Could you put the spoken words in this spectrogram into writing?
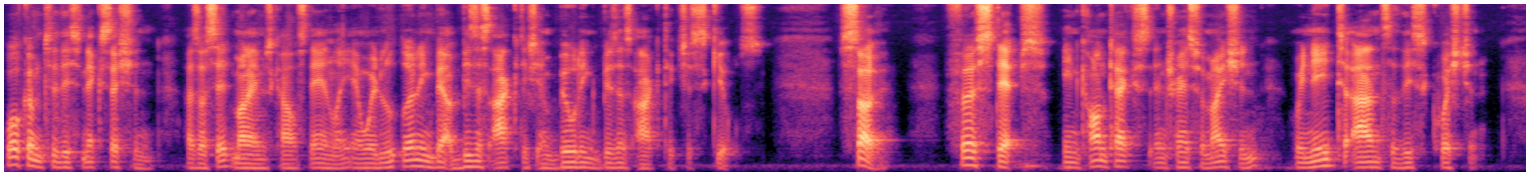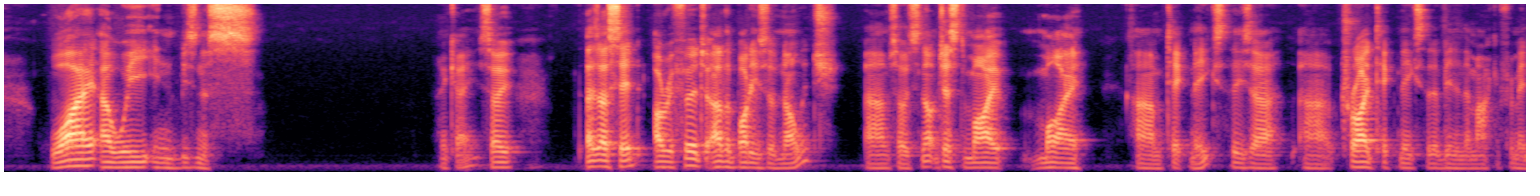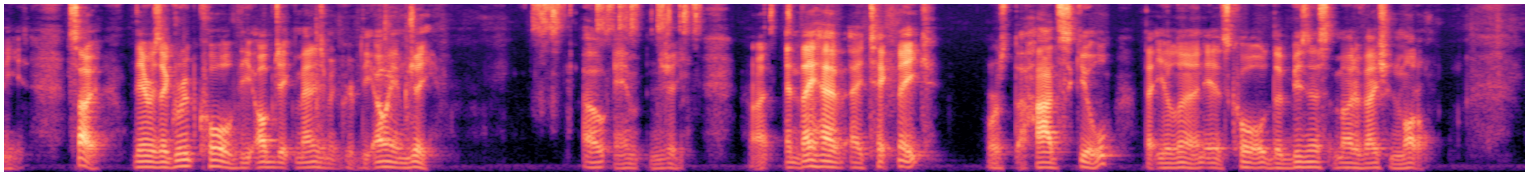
Welcome to this next session. As I said, my name is Carl Stanley and we're learning about business architecture and building business architecture skills. So, first steps in context and transformation, we need to answer this question. Why are we in business? Okay, so as I said, I refer to other bodies of knowledge. Um, so it's not just my, my um, techniques. These are uh, tried techniques that have been in the market for many years. So there is a group called the Object Management Group, the OMG. OMG, right? And they have a technique, or the hard skill that you learn, it's called the Business Motivation Model.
